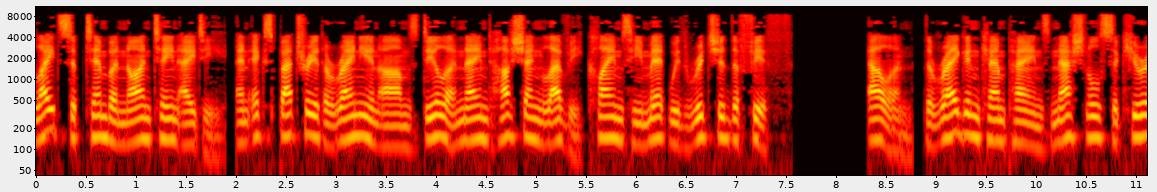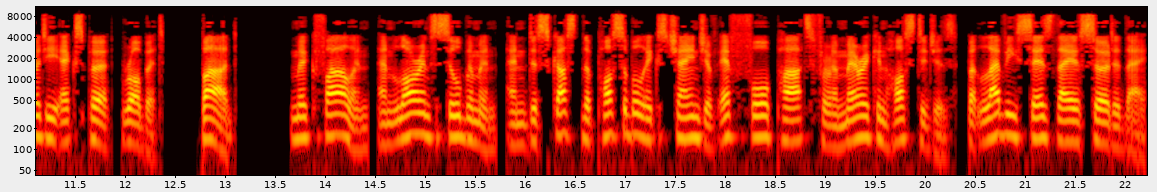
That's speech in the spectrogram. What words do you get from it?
Late September 1980, an expatriate Iranian arms dealer named Hushang Lavi claims he met with Richard V. Allen, the Reagan campaign's national security expert, Robert Bud McFarlane, and Lawrence Silberman, and discussed the possible exchange of F-4 parts for American hostages, but Lavi says they asserted they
